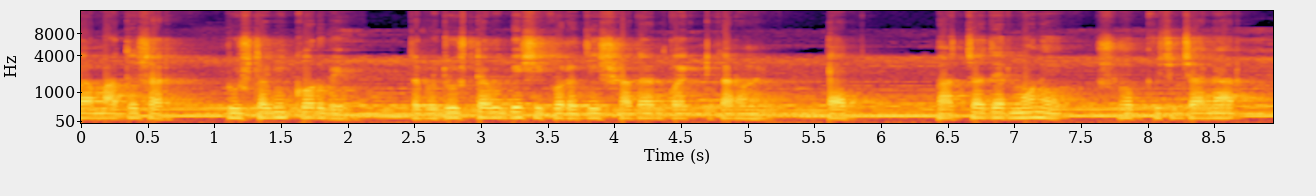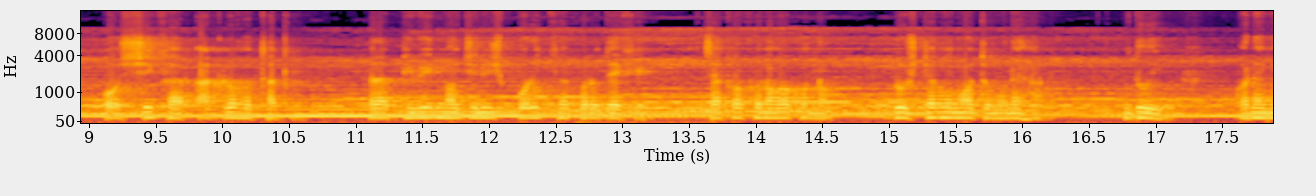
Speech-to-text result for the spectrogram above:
বা মাদ্রাসার, দুষ্টামি করবে, তবে দুষ্টামি বেশি করে যে সাধারণ কয়েকটি কারণে। এক বাচ্চাদের মনে সব কিছু জানার ও শেখার আগ্রহ থাকে। তারা বিভিন্ন জিনিস পরীক্ষা করে দেখে, যা কখনো কখনো দুষ্টামির মতো মনে হয়। দুই, অনেক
